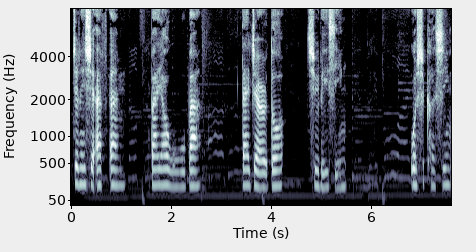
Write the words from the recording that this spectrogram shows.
这里是 FM 八幺五五八，带着耳朵去旅行。我是可心，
